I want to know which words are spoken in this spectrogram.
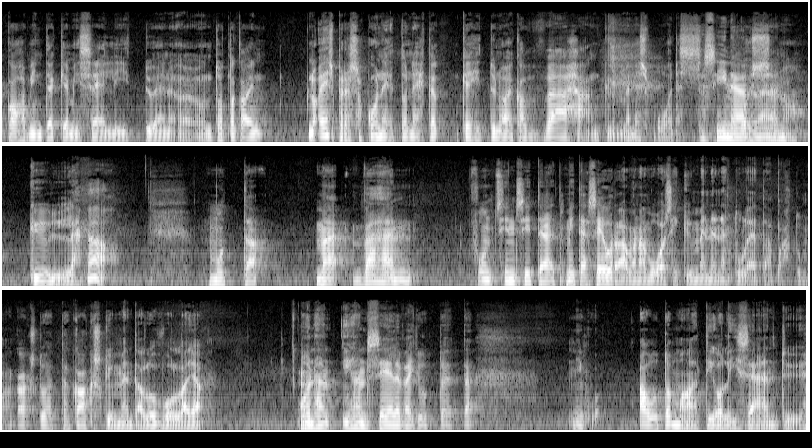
kahvin tekemiseen liittyen. Totta kai, no espressokoneet on ehkä kehittynyt aika vähän kymmenes vuodessa. Sinällään kyllä. No. Mutta mä vähän funtsin sitä, että mitä seuraavana vuosikymmenenä tulee tapahtumaan 2020-luvulla ja onhan ihan selvä juttu, että niin kuin automaatio lisääntyy.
